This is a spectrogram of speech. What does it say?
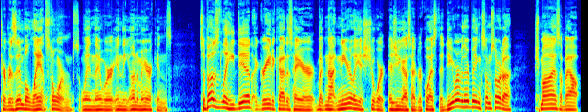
to resemble Lance Storm's when they were in the Un Americans. Supposedly, he did agree to cut his hair, but not nearly as short as you guys had requested. Do you remember there being some sort of schmize about,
